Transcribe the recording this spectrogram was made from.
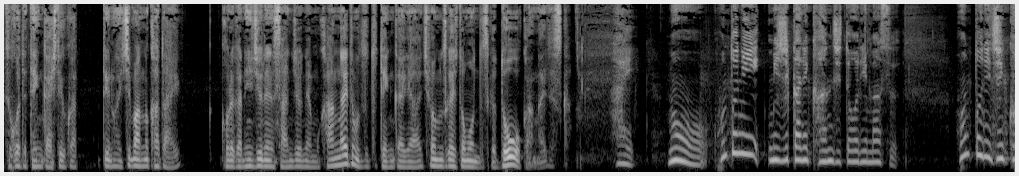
そこで展開していくかっていうのが一番の課題これから20年30年も考えてもずっと展開が一番難しいと思うんですけどどうお考えですか？はい、もう本当に身近に感じております。本当に人口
